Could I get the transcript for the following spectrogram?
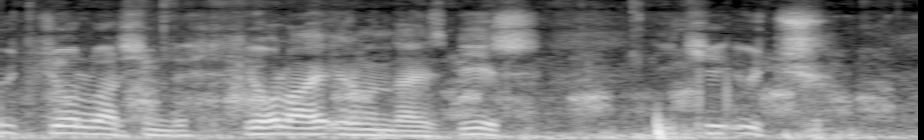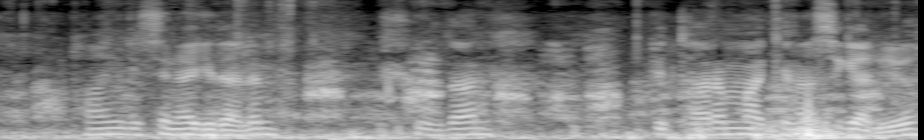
3 yol var şimdi. Yol ayrımındayız. 1 2 3 Hangisine gidelim? Şuradan bir tarım makinesi geliyor.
